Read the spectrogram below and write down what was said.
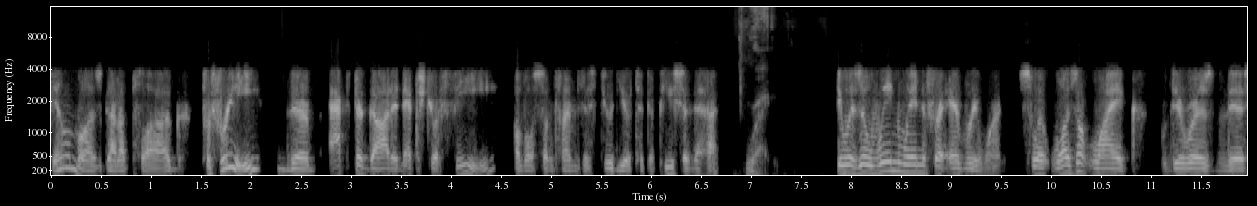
film was got a plug for free. The actor got an extra fee, although sometimes the studio took a piece of that. Right. It was a win win for everyone. So it wasn't like there was this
